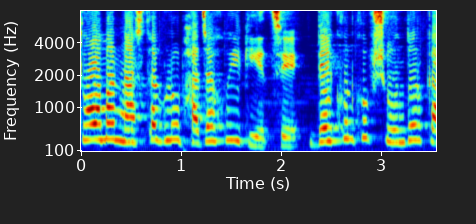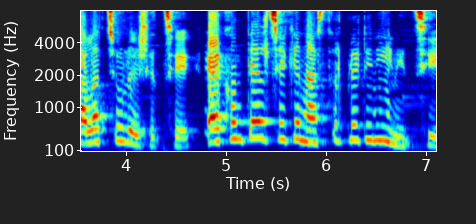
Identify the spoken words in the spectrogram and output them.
তো আমার নাস্তাগুলো ভাজা হয়ে গিয়েছে। দেখুন খুব সুন্দর কালার চলে এসেছে। এখন তেল ছেঁকে নাস্তার প্লেটে নিয়ে নিচ্ছি।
